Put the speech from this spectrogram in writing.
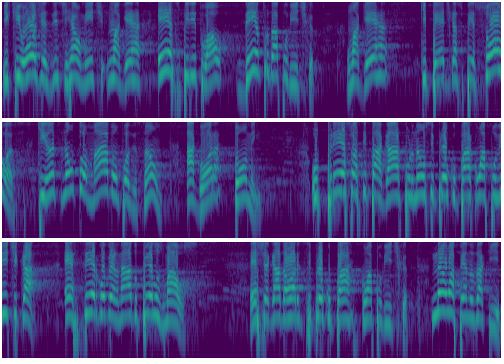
e que hoje existe realmente uma guerra espiritual dentro da política. Uma guerra que pede que as pessoas que antes não tomavam posição, agora tomem. O preço a se pagar por não se preocupar com a política é ser governado pelos maus. É chegada a hora de se preocupar com a política, não apenas aqui,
